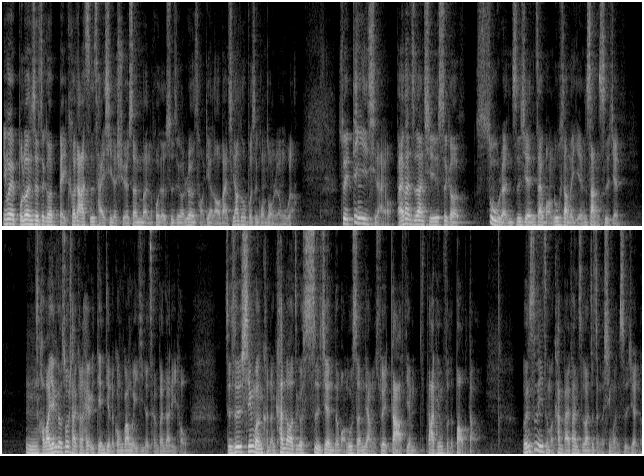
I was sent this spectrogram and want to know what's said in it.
因为不论是这个北科大资财系的学生们，或者是这个热炒店老板，其他都不是公众人物了，所以定义起来哦，白饭之乱其实是个素人之间在网络上的言上事件，嗯，好吧，严格说起来，可能还有一点点的公关危机的成分在里头。只是新闻可能看到这个事件的网络声量，所以大篇大篇幅的报道。伦斯，你怎么看白饭之乱这整个新闻事件呢？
